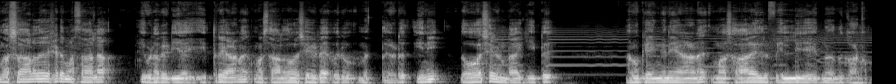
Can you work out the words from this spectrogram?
മസാല ദോശയുടെ മസാല ഇവിടെ റെഡിയായി ഇത്രയാണ് മസാല ദോശയുടെ ഒരു മെത്തേഡ് ഇനി ദോശ ഉണ്ടാക്കിയിട്ട് നമുക്ക് എങ്ങനെയാണ് മസാല ഇതിൽ ഫില്ല് ചെയ്യുന്നതെന്ന് കാണാം.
